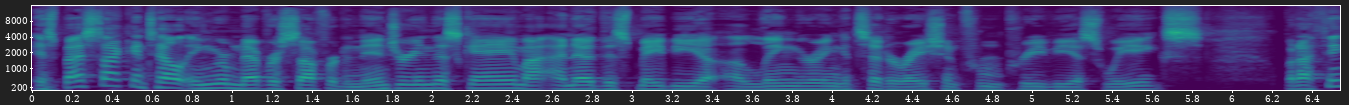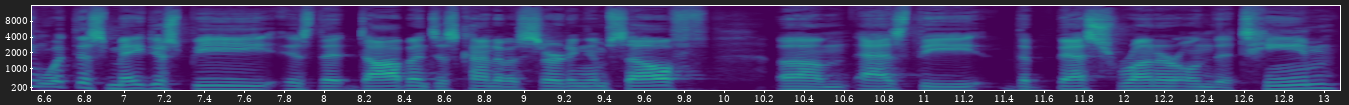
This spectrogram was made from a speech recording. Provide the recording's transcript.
as best I can tell, Ingram never suffered an injury in this game. I, I know this may be a, a, lingering consideration from previous weeks, but I think what this may just be is that Dobbins is kind of asserting himself um, as the the best runner on the team.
